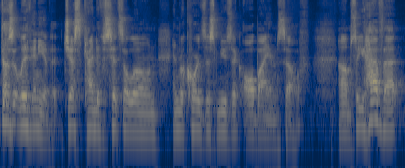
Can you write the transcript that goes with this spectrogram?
doesn't live any of it, just kind of sits alone and records this music all by himself. Um, so you have that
